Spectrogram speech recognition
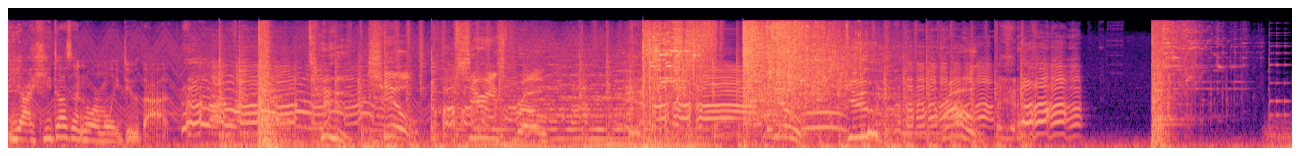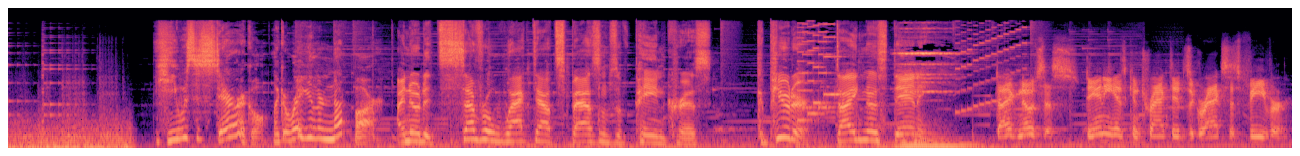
Yeah, he doesn't normally do that. Dude, chill. Serious, bro. Bro. He was hysterical, like a regular nut bar. I noted several whacked out spasms of pain, Chris. Computer, diagnose Danny. Diagnosis Danny has contracted Zgraxxis fever.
